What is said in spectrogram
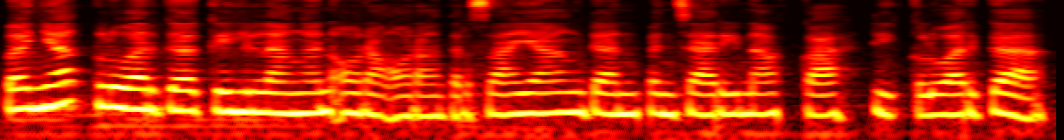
Banyak keluarga kehilangan orang-orang tersayang dan pencari nafkah di keluarga.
